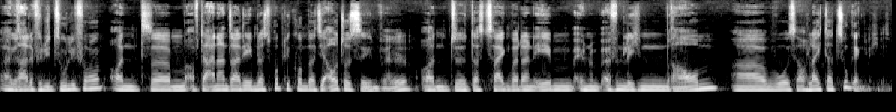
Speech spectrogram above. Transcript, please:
äh, gerade für die Zulieferung. Und ähm, auf der anderen Seite eben das Publikum, das die Autos sehen will. Und äh, das zeigen wir dann eben in einem öffentlichen Raum, äh, wo es auch leichter zugänglich ist.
